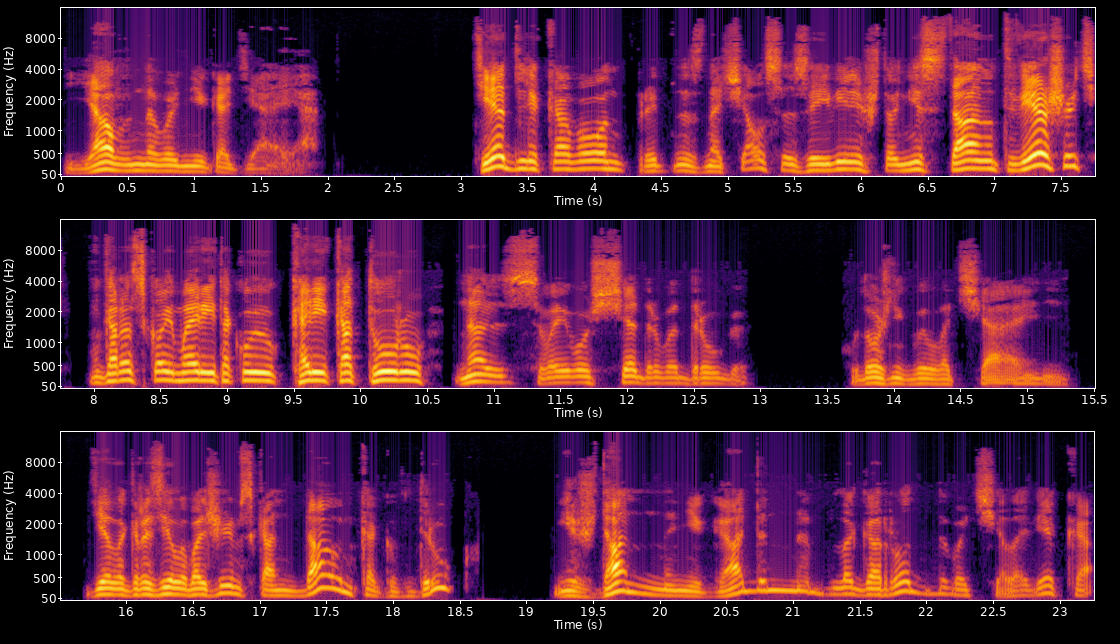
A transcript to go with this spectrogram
явного негодяя. Те, для кого он предназначался, заявили, что не станут вешать в городской мэрии такую карикатуру на своего щедрого друга. Художник был отчаянен. Дело грозило большим скандалом, как вдруг нежданно-негаданно благородного человека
